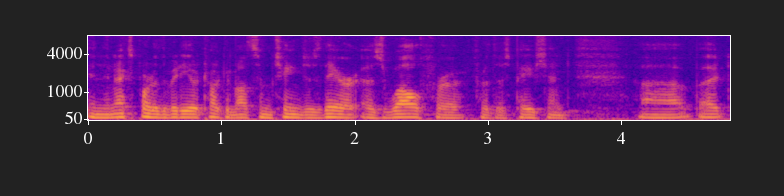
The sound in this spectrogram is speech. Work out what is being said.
in the next part of the video talking about some changes there as well for, for this patient. Uh, but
